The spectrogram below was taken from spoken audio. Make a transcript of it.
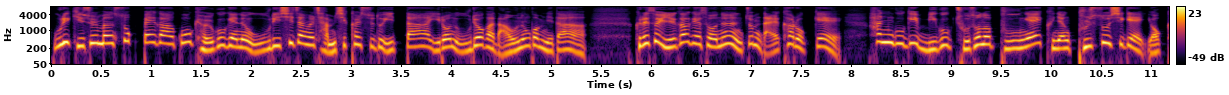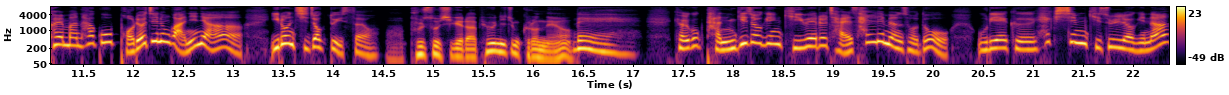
우리 기술만 쏙 빼가고 결국에는 우리 시장을 잠식할 수도 있다 이런 우려가 나오는 겁니다. 그래서 일각에서는 좀 날카롭게 한국이 미국 조선업 부흥에 그냥 불쏘시개 역할만 하고 버려지는 거 아니냐 이런 지적도 있어요. 와, 불쏘시개라 표현이 좀 그렇네요. 네. 결국 단기적인 기회를 잘 살리면서도 우리의 그 핵심 기술력이나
